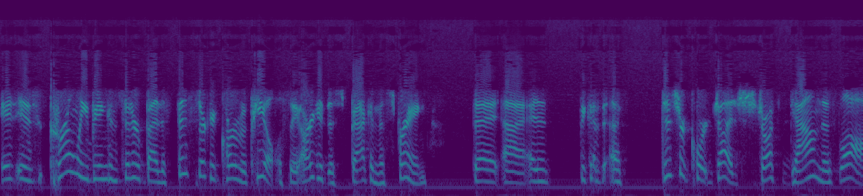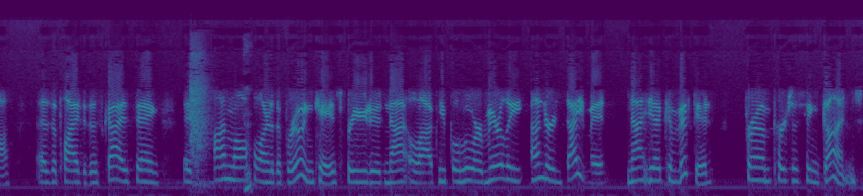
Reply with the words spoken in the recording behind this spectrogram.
it is currently being considered by the Fifth Circuit Court of Appeals. They argued this back in the spring that, uh, and because a district court judge struck down this law as applied to this guy, saying it's unlawful under the Bruen case for you to not allow people who are merely under indictment, not yet convicted, from purchasing guns.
